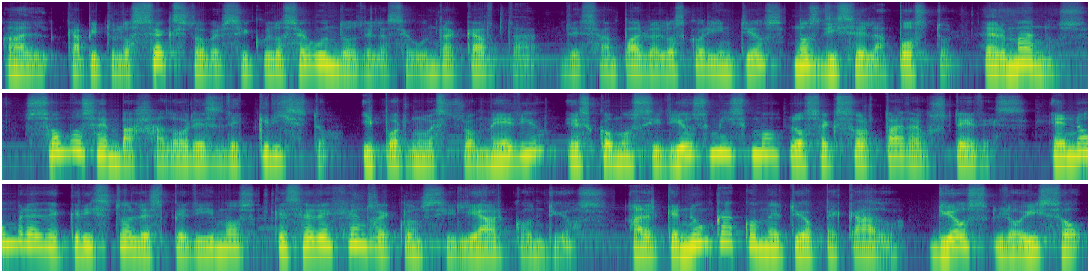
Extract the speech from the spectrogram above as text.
al capítulo sexto, versículo segundo de la segunda carta de San Pablo a los Corintios, nos dice el apóstol, hermanos, somos embajadores de Cristo y por nuestro medio es como si Dios mismo los exhortara a ustedes. En nombre de Cristo les pedimos que se dejen reconciliar con Dios. Al que nunca cometió pecado, Dios lo hizo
